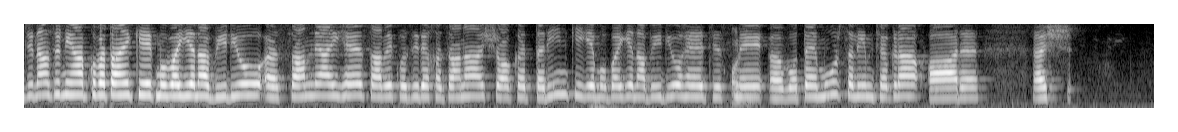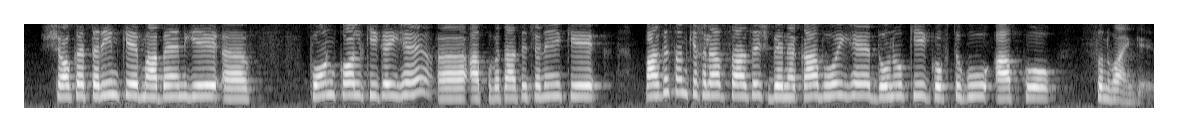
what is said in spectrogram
जी नाजरनी आपको बताएँ कि एक मुबैना वीडियो सामने आई है। सबक वज़ीर ख़जाना शौकत तरीन की ये मुबैना वीडियो है जिसमें वो तैमूर सलीम झगड़ा और शौकत तरीन के माबेन ये फ़ोन कॉल की गई है। आपको बताते चलें कि पाकिस्तान के खिलाफ साजिश बेनकाब हुई है। दोनों की गुफ्तु आपको सुनवाएँगे।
